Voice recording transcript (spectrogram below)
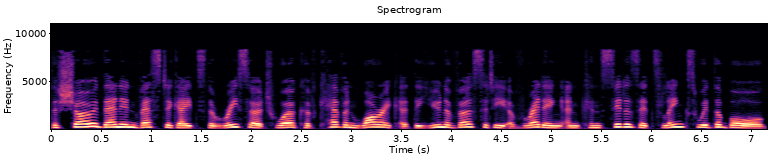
The show then investigates the research work of Kevin Warwick at the University of Reading and considers its links with the Borg.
